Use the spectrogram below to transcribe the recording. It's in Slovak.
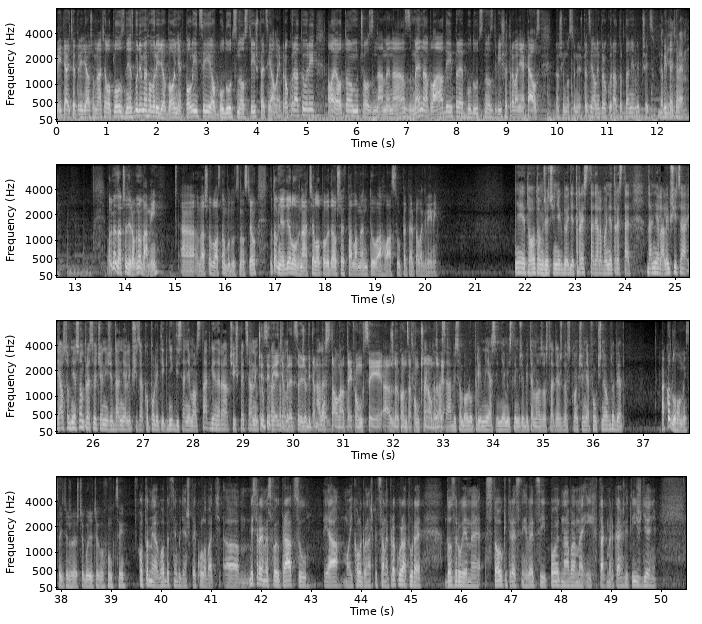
Vítajte pri ďalšom Na telo plus. Dnes budeme hovoriť o vojne v polícii, o budúcnosti špeciálnej prokuratúry, ale aj o tom, čo znamená zmena vlády pre budúcnosť vyšetrovania kaos. Našim hostom je špeciálny prokurátor Daniel Lipšic. Dobrý Vítajte. Deň, Poďme začať rovno vami a vašou vlastnou budúcnosťou. Toto v nedelu v Natelo povedal šéf parlamentu a hlasu Peter Pellegrini. Nie je to o tom, že či niekto ide trestať alebo netrestať Daniela Lipšica. Ja osobne som presvedčený, že Daniel Lipšic ako politik nikdy sa nemal stať generál či špeciálnym či prokurátorom. Či si viete predstaviť, že by tam ale... ostal na tej funkcii až do konca funkčného obdobia? Zase, aby som bol úprimný, asi nemyslím, že by tam mal zostať až do skončenia funkčného obdobia. Ako dlho myslíte, že ešte budete vo funkcii? O tom ja vôbec nebudem špekulovať. My si robíme svoju prácu, ja, moji kolegovia na špeciálnej prokuratúre, dozorujeme stovky trestných vecí, pojednávame ich takmer každý týždeň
